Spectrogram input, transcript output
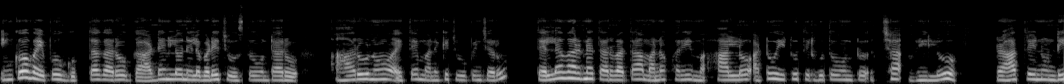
ఇంకోవైపు గుప్తా గారు గార్డెన్‌లో నిలబడి చూస్తూ ఉంటారు. ఆరును అయితే మనకి చూపించరు. తెల్లవారిన తర్వాత మనోహరి హాల్‌లో అటూ ఇటూ తిరుగుతూ ఉంటూ చ వీళ్ళు రాత్రి నుండి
